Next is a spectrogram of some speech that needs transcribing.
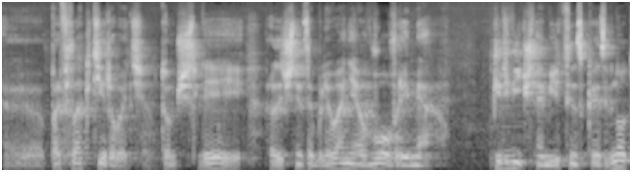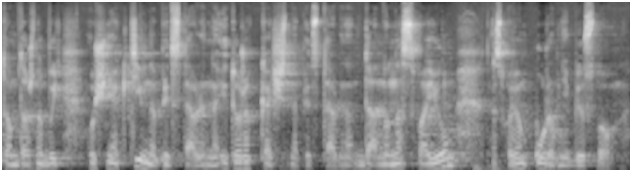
э, профилактировать, в том числе и различные заболевания вовремя, первичное медицинское звено там должно быть очень активно представлено и тоже качественно представлено. Да, но на своем, на своем уровне, безусловно.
